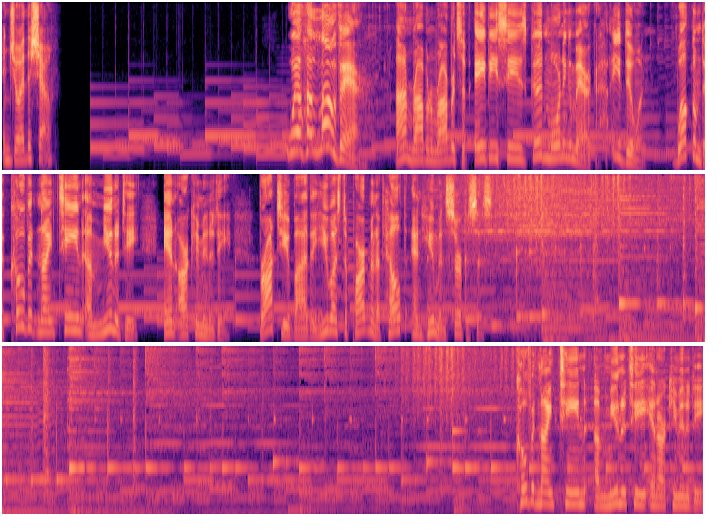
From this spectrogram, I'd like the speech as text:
Enjoy the show. Well, hello there. I'm Robin Roberts of ABC's Good Morning America. How are you doing? Welcome to COVID-19 Immunity in Our Community, brought to you by the U.S. Department of Health and Human Services. COVID 19 immunity in our community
